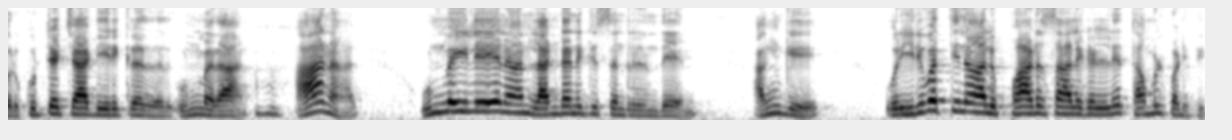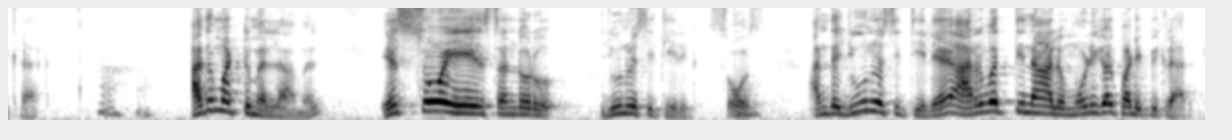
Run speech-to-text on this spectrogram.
ஒரு குற்றச்சாட்டு இருக்கிறது அது உண்மைதான். ஆனால் உண்மையிலேயே நான் லண்டனுக்கு சென்றிருந்தேன். அங்கு ஒரு இருபத்தி நாலு பாடசாலைகளிலே தமிழ் படிப்பிக்கிறார்கள். அது மட்டுமல்லாமல் எஸ்ஓஏஎஸ் என்ற ஒரு யூனிவர்சிட்டி இருக்கு சோஸ் அந்த யூனிவர்சிட்டியிலே அறுபத்தி நாலு மொழிகள் படிப்பிக்கிறார்கள்.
